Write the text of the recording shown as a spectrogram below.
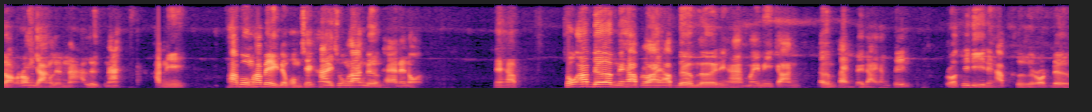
ดอกร่องยางเหลือหนาลึกนะ คันนี้ผ้าโบมผ้าเบรกเดี๋ยวผมเช็คให้ช่วงล่างเดิมแท้แน่นอนนะครับโชคอัพเดิมนะครับลายอัพเดิมเลยนะฮะไม่มีการเติมแต่งใด ๆ ทั้งสิ้น รถที่ดีนะครับ คือรถเดิม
